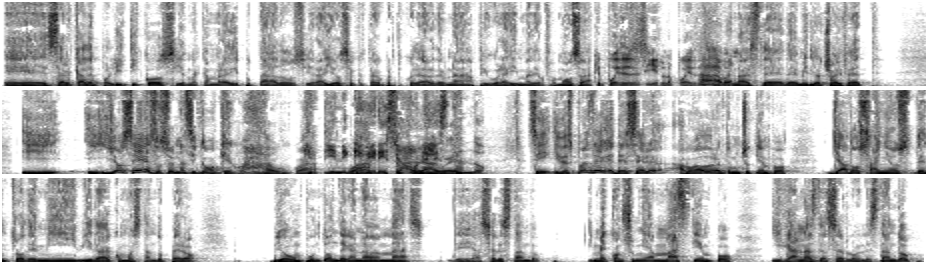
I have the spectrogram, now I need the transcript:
eh, cerca de políticos y en la Cámara de Diputados y era yo secretario particular de una figura ahí medio famosa. ¿Qué puedes decirlo? Puedes decirlo. Ah, bueno, este, de Emilio Choifet. Y, y yo sé, eso suena así como que, wow, ¿Qué tiene que ver eso con el stand-up? Sí, y después de, de ser abogado durante mucho tiempo, ya dos años dentro de mi vida como stand pero llegó un punto donde ganaba más de hacer stand-up y me consumía más tiempo y ganas de hacerlo el stand-up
